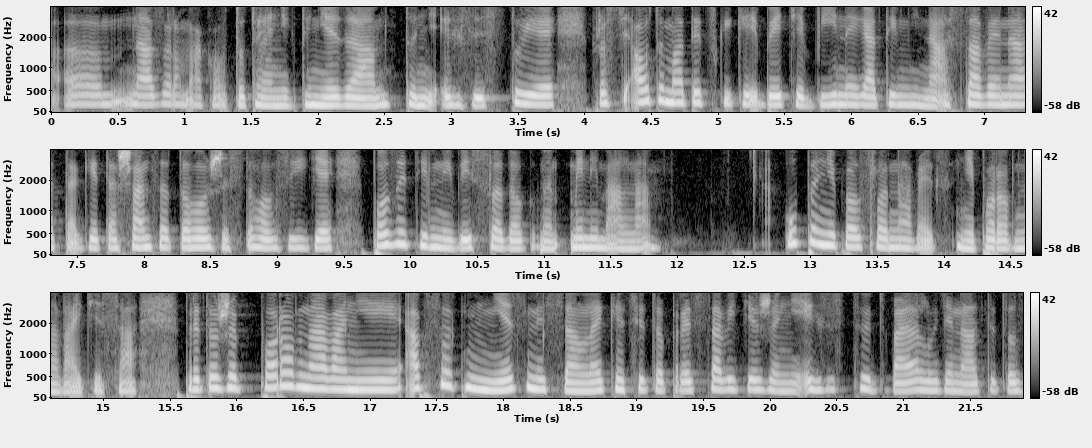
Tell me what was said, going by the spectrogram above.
um, názorom ako toto ja nikdy nedám, to neexistuje. Proste automaticky, keď budete vy negatívne nastavená, tak je tá šanca toho, že z toho vzíde pozitívny výsledok minimálna. Úplne posledná vec, neporovnávajte sa, pretože porovnávanie je absolútne nesmyselné, keď si to predstavíte, že neexistujú dvaja ľudia na tejto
